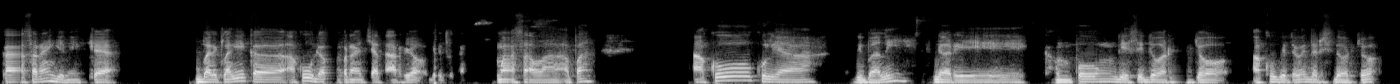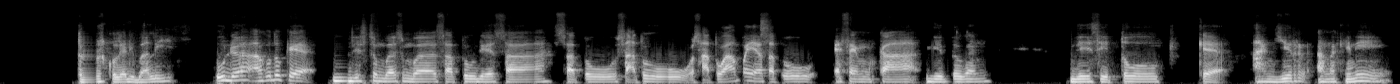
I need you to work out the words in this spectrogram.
Kasarnya gini, kayak balik lagi ke aku udah pernah chat Aryo gitu kan. Masalah apa? Aku kuliah di Bali dari kampung di Sidoarjo. Aku BTW dari Sidoarjo. Terus kuliah di Bali. Udah, aku tuh kayak disembah-sembah satu desa, satu satu satu apa ya, satu SMK gitu kan. Di situ kayak anjir anak ini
